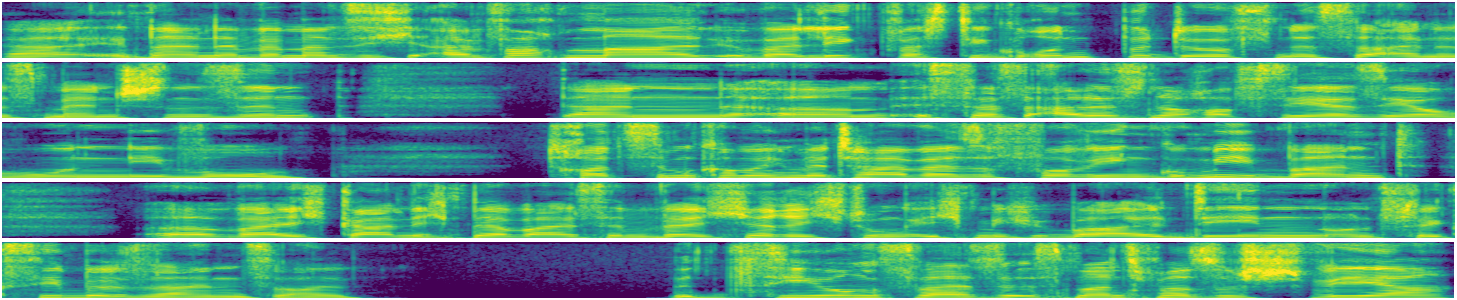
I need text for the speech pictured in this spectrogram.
Ja, ich meine, wenn man sich einfach mal überlegt, was die Grundbedürfnisse eines Menschen sind, dann ähm, ist das alles noch auf sehr, sehr hohem Niveau. Trotzdem komme ich mir teilweise vor wie ein Gummiband, äh, weil ich gar nicht mehr weiß, in welche Richtung ich mich überall dehnen und flexibel sein soll. Beziehungsweise ist manchmal so schwer,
